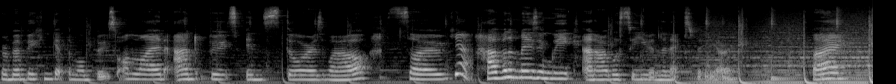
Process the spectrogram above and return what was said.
Remember you can get them on Boots online and Boots in store as well. So yeah, have an amazing week and I will see you in the next video. Bye!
